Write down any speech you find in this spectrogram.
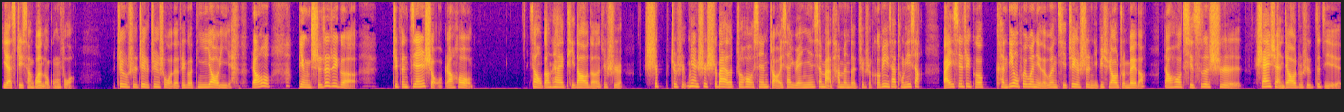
ESG 相关的工作，这个是这个这个是我的这个第一要义。然后秉持着这个这份坚守，然后像我刚才提到的，就是失。就是面试失败了之后，先找一下原因，先把他们的就是合并一下同类项，把一些这个肯定会问你的问题，这个是你必须要准备的。然后其次是筛选掉就是自己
